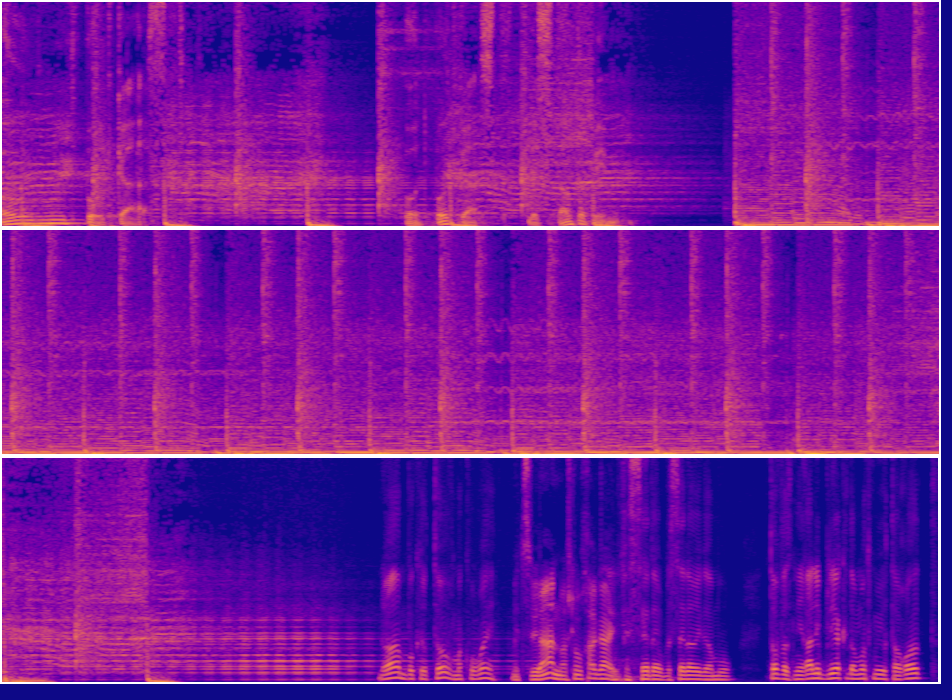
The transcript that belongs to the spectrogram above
עוד פודקאסט. עוד פודקאסט לסטארט-אפים. נועם בוקר טוב מה קורה? מצוין מה שלומך גיא? בסדר בסדר גמור. טוב אז נראה לי בלי הקדמות מיותרות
